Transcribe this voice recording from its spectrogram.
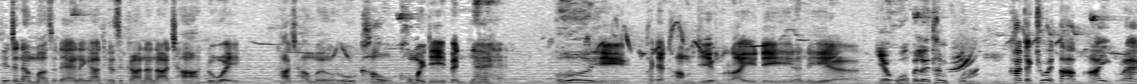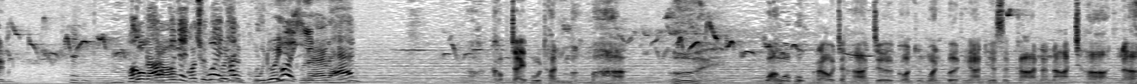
ที่จะนำมาแสดงในงานเทศกาลนานาชาติด้วย ถ้าชาวเมืองรู้เข้าคงไม่ดีเป็นแน่ เฮ้ยข้าจะทำเยี่ยงไรดีล่ะเนี่ย อย่าห่วงไปเลยท่านขุนข้าจะช่วยตามหาอีกแรง พวกเราก็จะช่วยท่านขุนด้วยอีกแรง ขอบใจพวกท่านมากๆ เฮ้ย หวังว่าพวกเราจะหาเจอก่อนถึงวันเปิดงานเทศกาลนานาชาตินะ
